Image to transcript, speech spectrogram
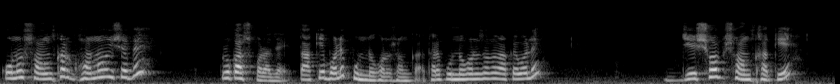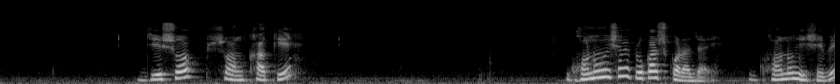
কোনো সংখ্যার ঘন হিসেবে প্রকাশ করা যায়। তাকে বলে পূর্ণ ঘন সংখ্যা। তাহলে পূর্ণ ঘন সংখ্যা কাকে বলে? যেসব সংখ্যাকে যেসব সংখ্যাকে ঘন হিসেবে প্রকাশ করা যায়, ঘন হিসেবে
